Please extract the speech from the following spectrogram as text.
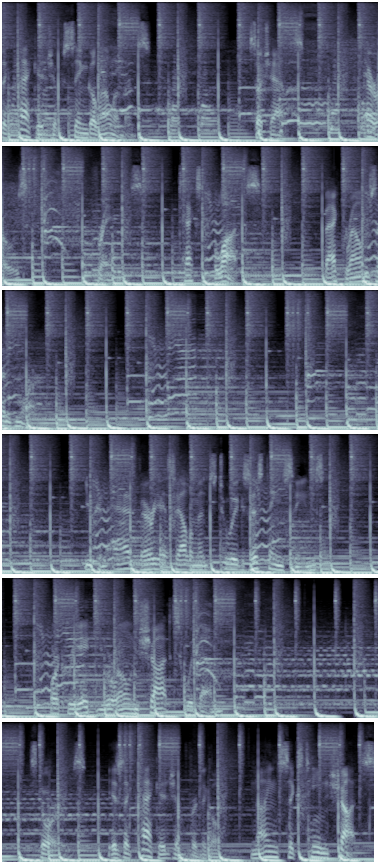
A package of single elements, such as arrows, frames, text blocks, backgrounds and more. You can add various elements to existing scenes or create your own shots with them. Stories is a package of vertical 916 shots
